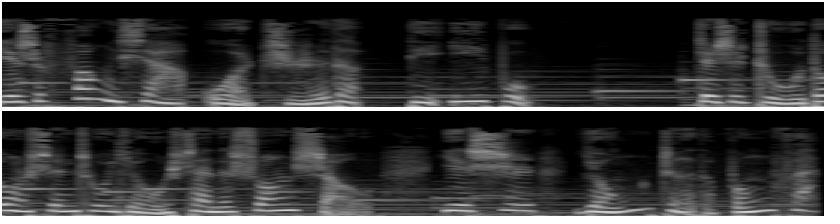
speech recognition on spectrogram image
也是放下我执的第一步。这是主动伸出友善的双手，也是勇者的风范。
